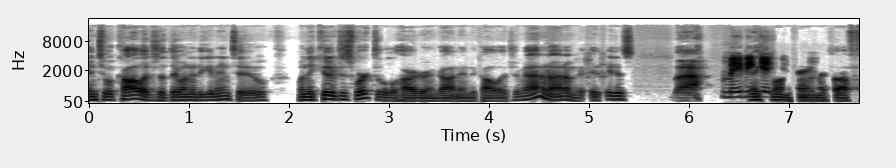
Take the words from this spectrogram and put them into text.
into a college that they wanted to get into when they could have just worked a little harder and gotten into college. I mean i don't know. I don't it, it just ah, Maybe makes get me want to hang myself.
